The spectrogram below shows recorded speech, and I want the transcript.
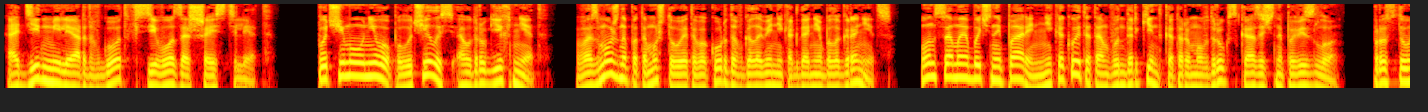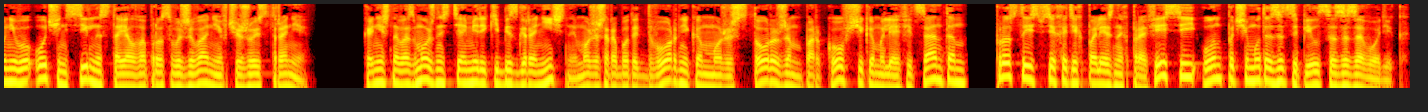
1 миллиард в год всего за 6 лет. Почему у него получилось, а у других нет? Возможно, потому что у этого курда в голове никогда не было границ. Он самый обычный парень, не какой-то там вундеркинд, которому вдруг сказочно повезло. Просто у него очень сильно стоял вопрос выживания в чужой стране. Конечно, возможности Америки безграничны, можешь работать дворником, можешь сторожем, парковщиком или официантом, просто из всех этих полезных профессий он почему-то зацепился за заводик.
